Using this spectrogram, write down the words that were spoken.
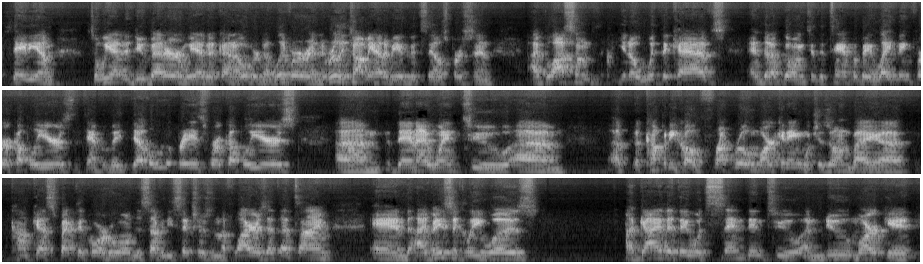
the stadium. So we had to do better and we had to kind of over deliver. And it really taught me how to be a good salesperson. I blossomed, you know, with the Cavs. Ended up going to the Tampa Bay Lightning for a couple of years, the Tampa Bay Devil Rays for a couple of years. Um, then I went to um, a, a, company called Front Row Marketing, which is owned by uh, Comcast Spectacor, who owned the 76ers and the Flyers at that time. And I basically was a guy that they would send into a new market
